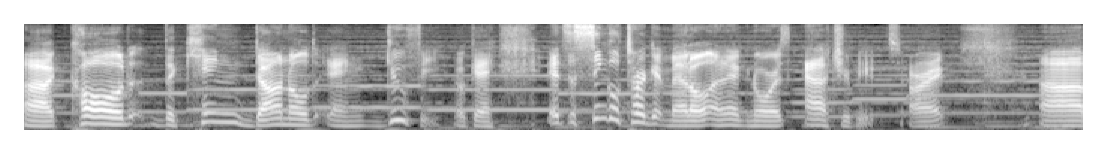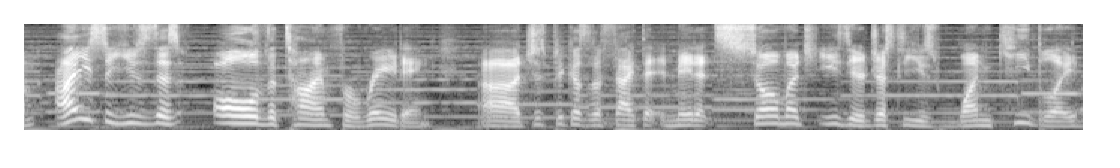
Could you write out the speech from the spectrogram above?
uh, called the King, Donald, and Goofy. Okay, it's a single target medal and ignores attributes. All right, um, I used to use this all the time for raiding, uh, just because of the fact that it made it so much easier just to use one Keyblade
